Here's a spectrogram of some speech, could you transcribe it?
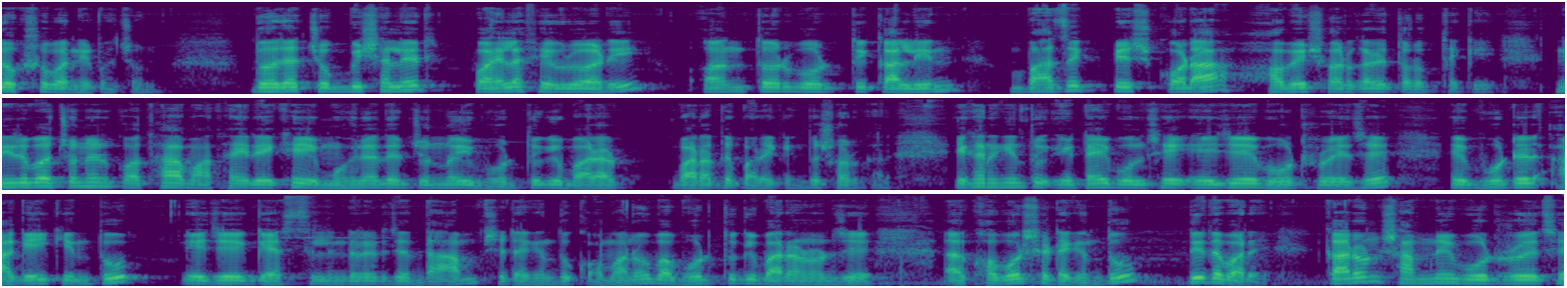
লোকসভা নির্বাচন। দু হাজার চব্বিশ সালের পহেলা ফেব্রুয়ারি অন্তর্বর্তীকালীন বাজেট পেশ করা হবে সরকারের তরফ থেকে। নির্বাচনের কথা মাথায় রেখেই মহিলাদের জন্য এই ভর্তুকি বাড়ার বাড়াতে পারে কিন্তু সরকার। এখানে কিন্তু এটাই বলছে, এই যে ভোট রয়েছে, এই ভোটের আগেই কিন্তু এই যে গ্যাস সিলিন্ডারের যে দাম, সেটা কিন্তু কমানো বা ভর্তুকি বাড়ানোর যে খবর, সেটা কিন্তু দিতে পারে। কারণ সামনেই ভোট রয়েছে,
